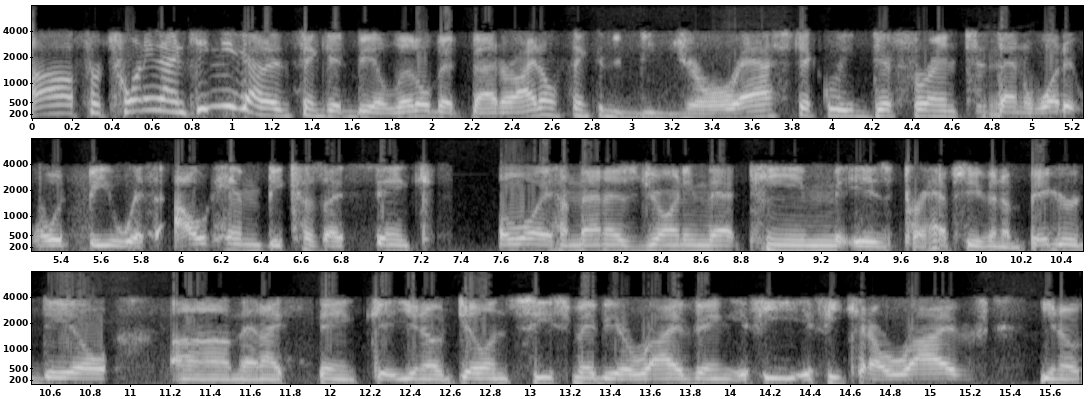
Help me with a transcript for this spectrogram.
Uh, for 2019, you got to think it'd be a little bit better. I don't think it'd be drastically different than what it would be without him because I think Eloy Jimenez joining that team is perhaps even a bigger deal. Um, and I think you know Dylan Cease may be arriving if he if he can arrive you know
